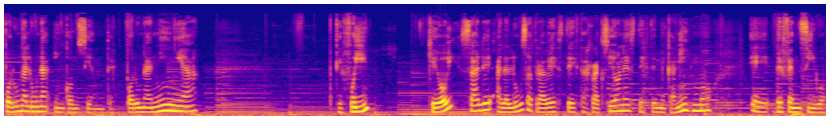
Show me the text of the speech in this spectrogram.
por una luna inconsciente, por una niña que fui, que hoy sale a la luz a través de estas reacciones, de este mecanismo eh, defensivo.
